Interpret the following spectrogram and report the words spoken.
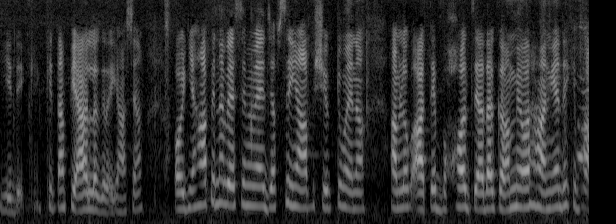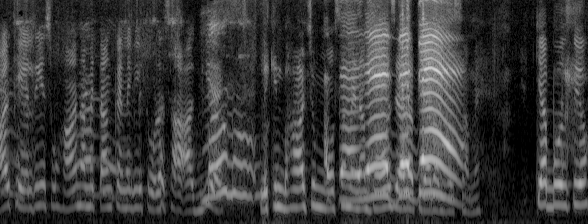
ये देखें कितना प्यार लग रहा है यहाँ से ना। और यहाँ पे ना वैसे मैं जब से यहाँ पे शिफ्ट हुए ना हम लोग आते बहुत ज़्यादा कम है और हानिया देखिए बाहर खेल रही है सुहान हमें तंग करने के लिए थोड़ा सा आ गया है लेकिन बाहर जो मौसम है ना बहुत ज़्यादा प्यारा मौसम है। क्या बोलते हो?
